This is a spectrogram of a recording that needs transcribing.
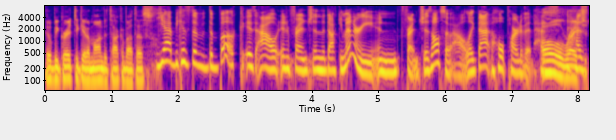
it would be great to get them on to talk about this. Yeah, because the the book is out in French and the documentary in French is also out. Like that whole part of it has Oh, right. has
